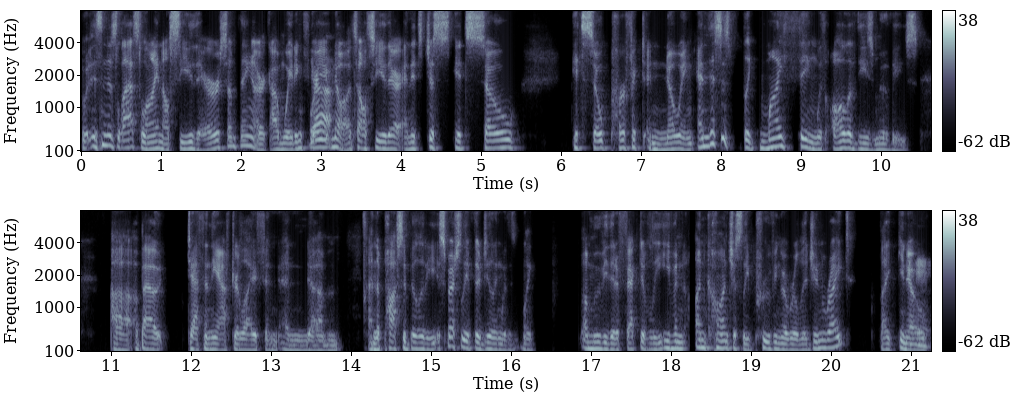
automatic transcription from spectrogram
But isn't his last line, I'll see you there or something? Or I'm waiting for yeah. you? No, it's I'll see you there. And it's just, it's so it's so perfect and knowing. And this is like my thing with all of these movies uh, about death and the afterlife and and um, and the possibility, especially if they're dealing with like a movie that effectively, even unconsciously, proving a religion right. Like you know, mm-hmm.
